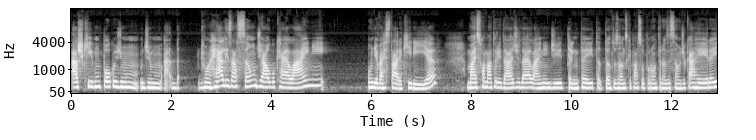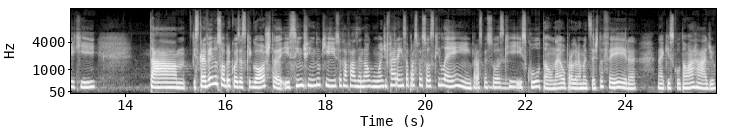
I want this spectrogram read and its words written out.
acho que um pouco de, um, de, um, de uma realização de algo que a Elaine universitária queria, mas com a maturidade da Elaine de 30 e tantos anos que passou por uma transição de carreira e que está escrevendo sobre coisas que gosta e sentindo que isso está fazendo alguma diferença para as pessoas que leem, para as pessoas uhum. que escutam né, o programa de sexta-feira, né, que escutam a rádio.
